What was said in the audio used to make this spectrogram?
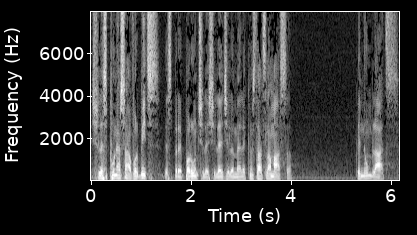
și le spune așa, vorbiți despre poruncile și legile mele când stați la masă, când umblați,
